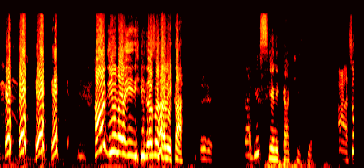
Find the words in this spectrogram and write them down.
How do you know he, he doesn't have a car? I didn't see any car keys there. Ah, so,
